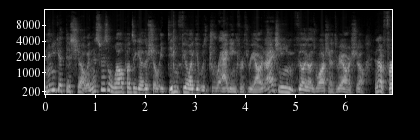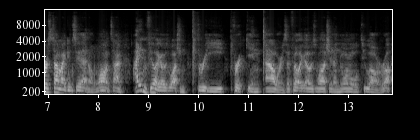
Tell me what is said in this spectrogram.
And then you get this show, and this was a well put together show. It didn't feel like it was dragging for three hours. I actually didn't even feel like I was watching a three hour show. It's the first time I can say that in a long time. I didn't feel like I was watching three freaking hours. I felt like I was watching a normal two hour Raw.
